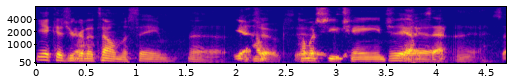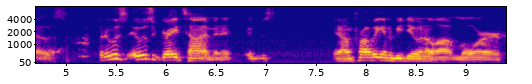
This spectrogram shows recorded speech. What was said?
Yeah, because you're you know, going to tell them the same uh, yeah how, jokes. how much do you change? Yeah, Yeah, exactly. yeah. So, but it was it was a great time, and it it was. You know, I'm probably going to be doing a lot more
